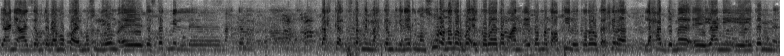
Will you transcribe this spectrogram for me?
يعني أعزائي متابعي موقع المصري اليوم آه، تستكمل آه، محكمة. تستكمل محكمة جنايات المنصورة نظر باقي القضايا طبعا آه، تم تعطيل القضايا وتأخيرها لحد ما يعني يتم آه،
